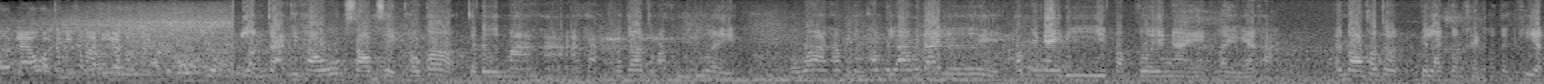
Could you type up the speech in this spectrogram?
รถแล้วเขาจะมีสมาธิกับตรงนั้นหลังจากที่เขาซ้อมเสร็จเขาก็จะเดินมาหาค่ะแล้วก็จะมาคุยด้วย บอกว่าทำหนูทำเวลาไม่ได้เลยทำยังไงดีปรับตัวยังไงอะไรอย่างเงี้ยค่ะ แล้วน้องเขาจะเวลาก่อนแข่งเขาจะเครียด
